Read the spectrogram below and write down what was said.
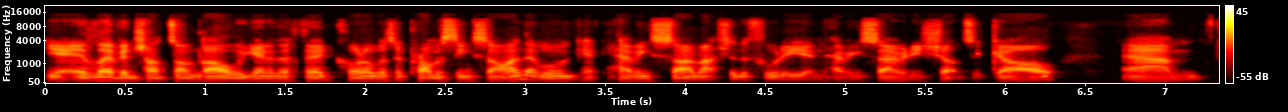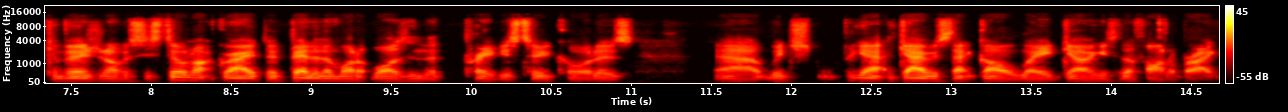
yeah, 11 shots on goal again in the third quarter was a promising sign that we were having so much of the footy and having so many shots at goal. Um, conversion obviously still not great, but better than what it was in the previous two quarters uh, which gave us that goal lead going into the final break.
